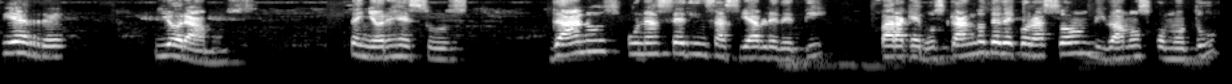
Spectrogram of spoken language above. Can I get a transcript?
cierre y oramos. Señor Jesús, danos una sed insaciable de ti para que buscándote de corazón vivamos como tú,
